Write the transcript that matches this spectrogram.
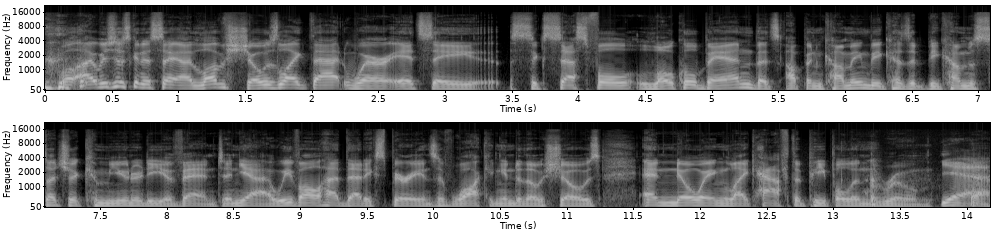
well, I was just going to say, I love shows like that where it's a successful local band that's up and coming because it becomes such a community event. And yeah, we've all had that experience of walking into those shows and knowing like half the people in the room. Yeah.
